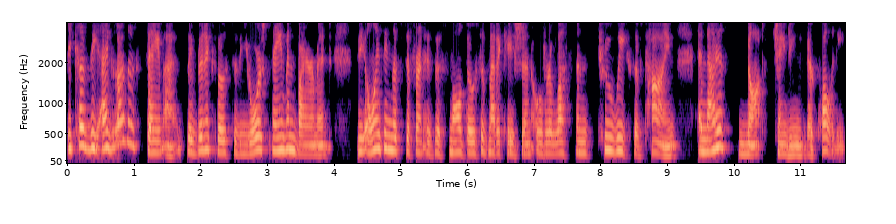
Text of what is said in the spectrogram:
because the eggs are the same eggs. They've been exposed to your same environment. The only thing that's different is the small dose of medication over less than two weeks of time, and that is not changing their quality.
